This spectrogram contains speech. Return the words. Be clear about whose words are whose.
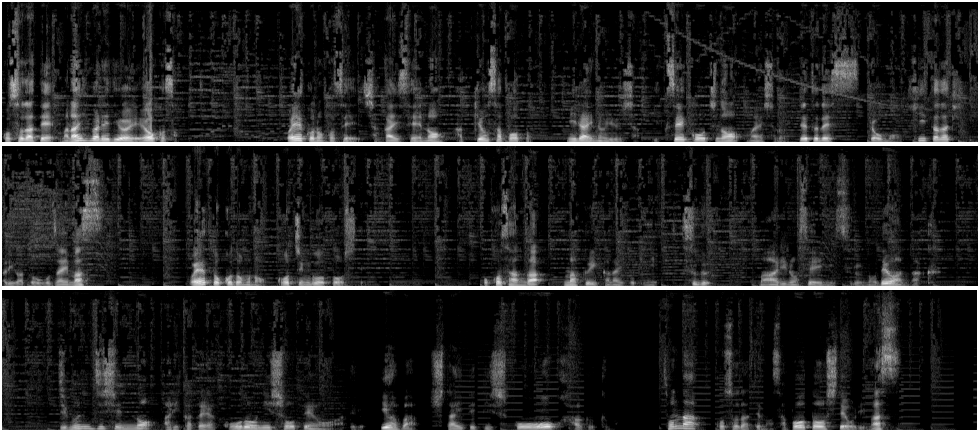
Speaker 1: 子育て学びバレディオへようこそ。親子の個性、社会性の発揮をサポート。未来の勇者、育成コーチの前城秀人です。今日もお聴きいただきありがとうございます。親と子供のコーチングを通して、お子さんがうまくいかないときにすぐ周りのせいにするのではなく、自分自身のあり方や行動に焦点を当てる、いわば主体的思考を育む。そんな子育てのサポートをしております。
